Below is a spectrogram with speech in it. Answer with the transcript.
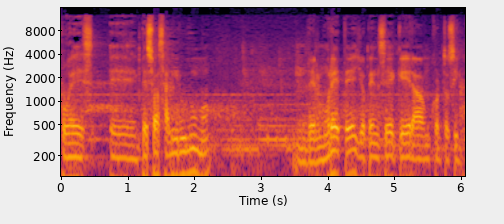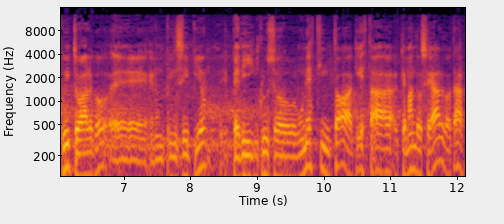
pues eh, empezó a salir un humo del murete, yo pensé que era un cortocircuito o algo eh, en un principio, pedí incluso un extintor, aquí está quemándose algo, tal.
